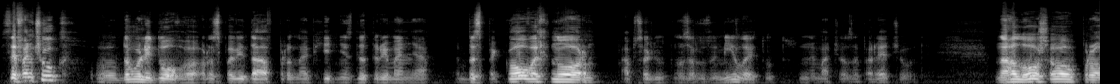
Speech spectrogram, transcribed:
Стефанчук доволі довго розповідав про необхідність дотримання безпекових норм, абсолютно зрозуміло, і тут нема чого заперечувати. Наголошував про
